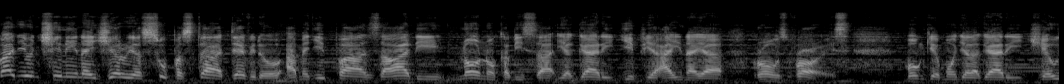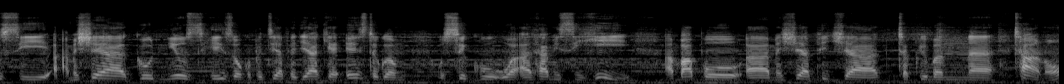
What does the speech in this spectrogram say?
Wa nchini Nigeria superstar Davido amejipa zawadi nono kabisa ya gari jipya aina ya Rolls Royce. Bonge moja la gari jeusi. Ameshare good news hizo kupitia peji yake ya Instagram usiku wa Alhamisi hii ambapo ameshare picha takriban uh, tano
